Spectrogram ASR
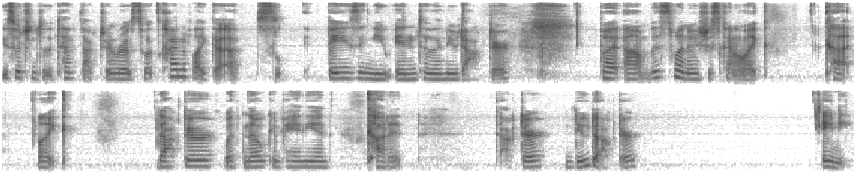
you switch into the tenth Doctor in Rose, so it's kind of like a phasing you into the new Doctor. But um, this one is just kind of like cut, like Doctor with no companion, cut it. Doctor, new Doctor, Amy.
